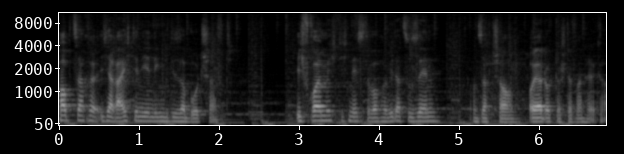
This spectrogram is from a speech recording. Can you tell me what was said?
Hauptsache, ich erreiche denjenigen mit dieser Botschaft. Ich freue mich, dich nächste Woche wiederzusehen und sage ciao, euer Dr. Stefan Helker.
